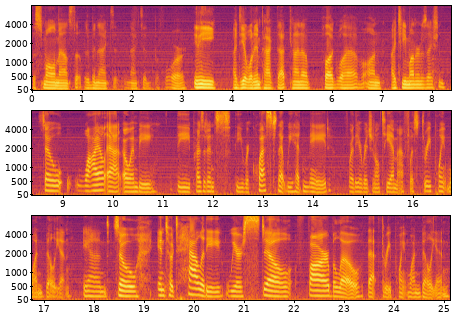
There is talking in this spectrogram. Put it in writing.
the small amounts that have been enacted, enacted before. Any idea what impact that kind of plug will have on IT modernization? So while at OMB, the president's the request that we had made for the original TMF was 3.1 billion. And so in totality, we're still far below that 3.1 billion.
